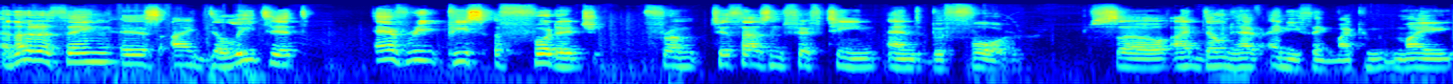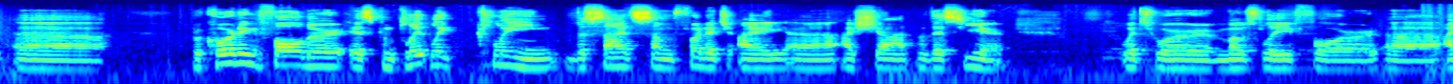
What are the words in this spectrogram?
Another thing is I deleted every piece of footage from 2015 and before. So I don't have anything. My my uh, recording folder is completely clean besides some footage I uh, I shot this year, which were mostly for uh, I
